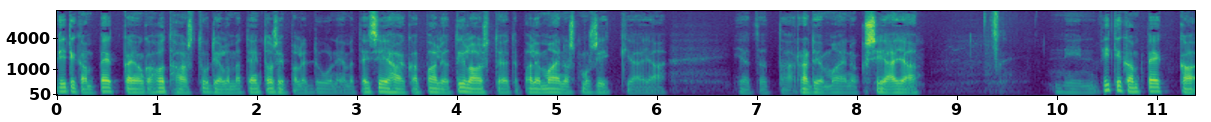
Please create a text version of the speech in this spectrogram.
Vitikan Pekka, jonka Hot House Studiolla mä tein tosi paljon duunia. Mä tein siihen aikaan paljon tilaustöitä, paljon mainosmusiikkia ja, ja tota, radiomainoksia. Ja, niin Vitikan Pekka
